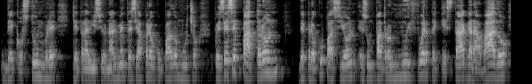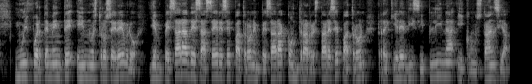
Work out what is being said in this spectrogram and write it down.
de costumbre, que tradicionalmente se ha preocupado mucho, pues ese patrón de preocupación es un patrón muy fuerte que está grabado muy fuertemente en nuestro cerebro y empezar a deshacer ese patrón, empezar a contrarrestar ese patrón requiere disciplina y constancia.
